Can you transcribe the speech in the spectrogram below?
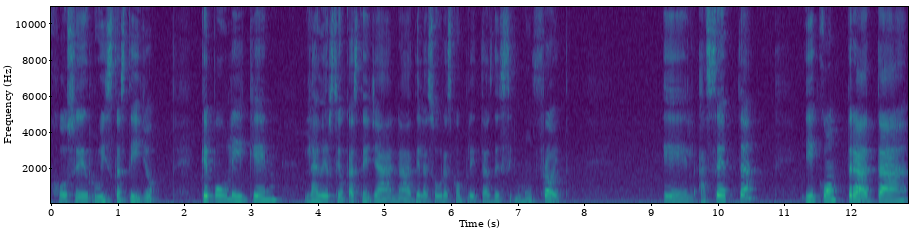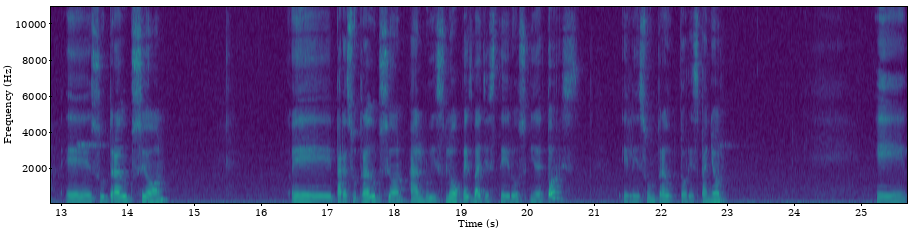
José Ruiz Castillo, que publiquen la versión castellana de las obras completas de Sigmund Freud. Él acepta y contrata eh, su traducción eh, para su traducción a Luis López Ballesteros y de Torres. Él es un traductor español. Eh,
